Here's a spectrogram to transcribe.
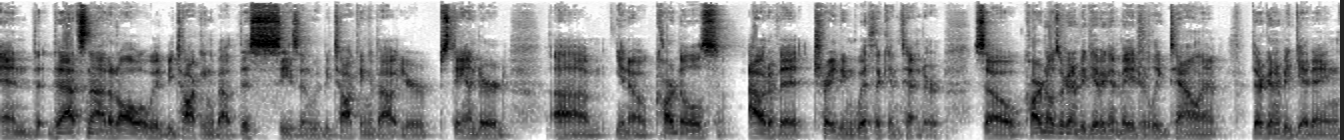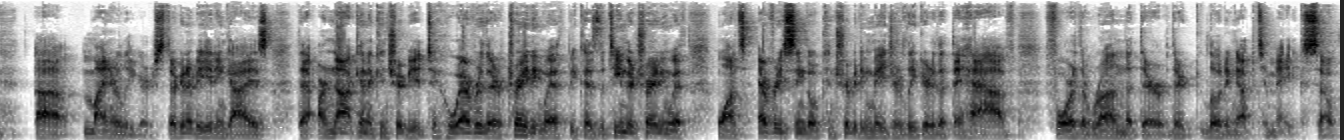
And that's not at all what we'd be talking about this season. We'd be talking about your standard, um, you know, Cardinals out of it trading with a contender. So Cardinals are going to be giving it major league talent. They're going to be getting uh, minor leaguers. They're going to be getting guys that are not going to contribute to whoever they're trading with because the team they're trading with wants every single contributing major leaguer that they have for the run that they're they're loading up to make. So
